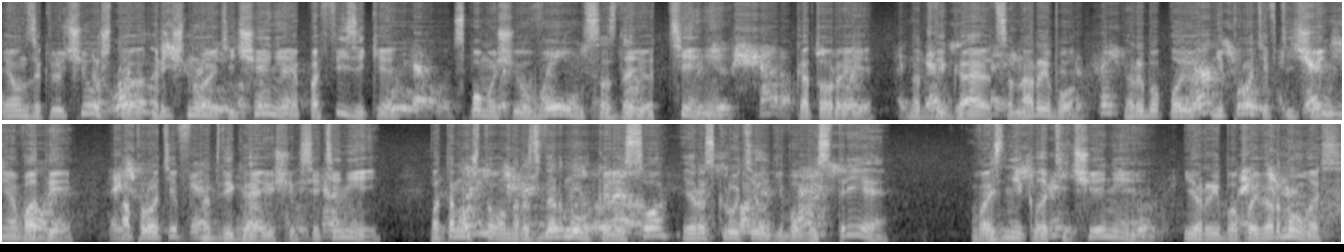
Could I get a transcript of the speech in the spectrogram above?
И он заключил, что речное течение по физике с помощью волн создает тени, которые надвигаются на рыбу. Рыба плывет не против течения воды, а против надвигающихся теней. Потому что он развернул колесо и раскрутил его быстрее, возникло течение, и рыба повернулась.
